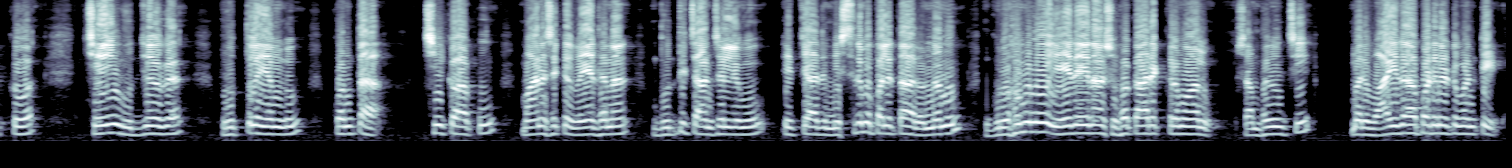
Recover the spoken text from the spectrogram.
ఎక్కువ చేయు ఉద్యోగ వృత్తులయందు కొంత చీకాకు మానసిక వేదన బుద్ధి చాంచల్యము ఇత్యాది మిశ్రమ ఫలితాలున్నను గృహములో ఏదైనా శుభ కార్యక్రమాలు సంభవించి మరి వాయిదా పడినటువంటి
